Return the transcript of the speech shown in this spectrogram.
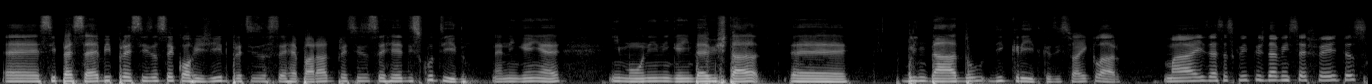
é, se percebe e precisa ser corrigido, precisa ser reparado, precisa ser rediscutido. Né? Ninguém é imune, ninguém deve estar é, blindado de críticas, isso aí, claro. Mas essas críticas devem ser feitas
